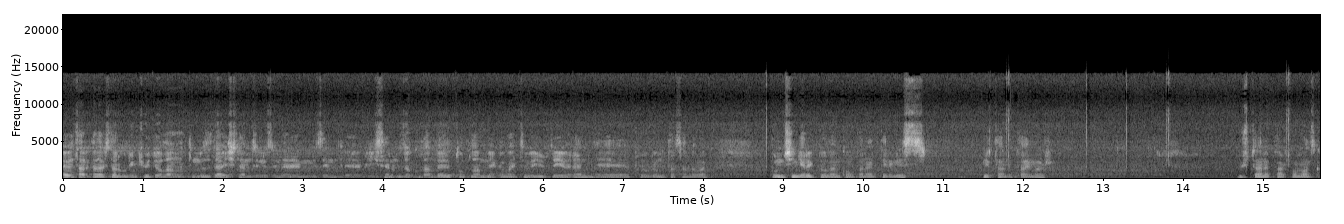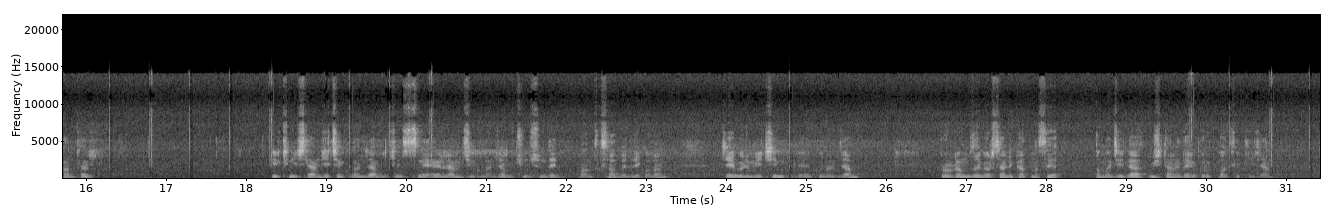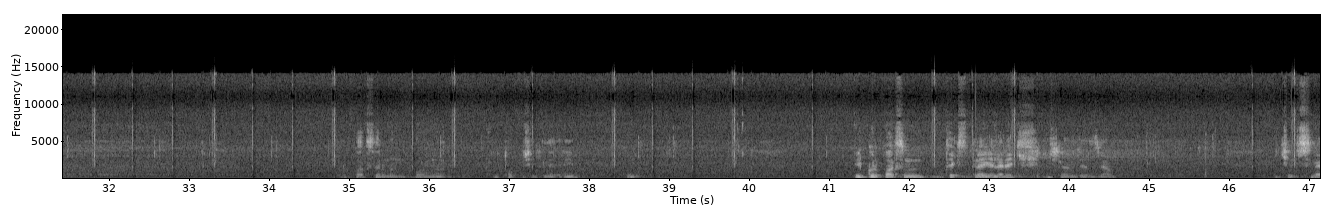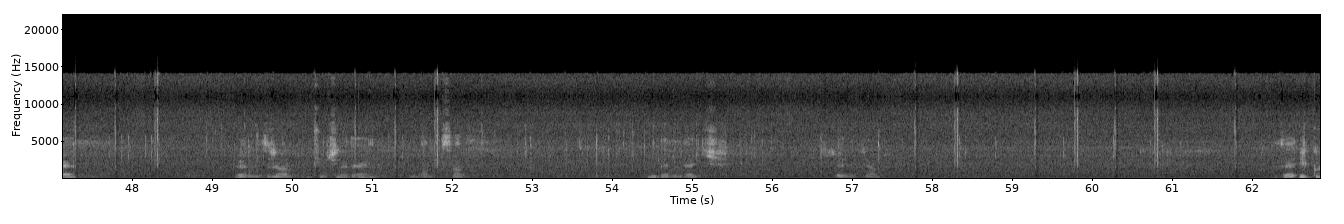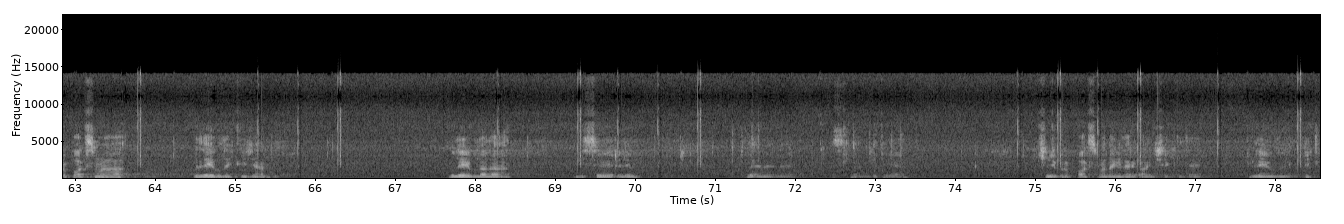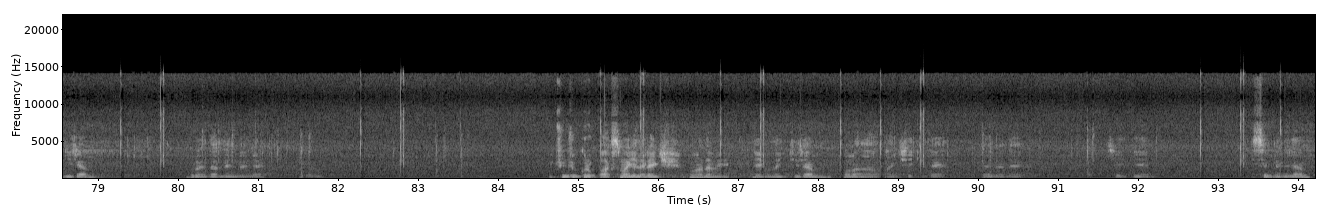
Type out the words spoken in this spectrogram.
Evet arkadaşlar bugünkü videoda anlatımımızda işlemcimizin ve RAM'imizin e, bilgisayarımızda kullandığı toplam megabaytı ve yüzdeyi veren e, programı tasarlamak. Bunun için gerekli olan komponentlerimiz bir tane timer, 3 tane performans counter, ilkini işlemci için kullanacağım, ikincisini RAM için kullanacağım, üçüncüsünde mantıksal bellek olan C bölümü için e, kullanacağım. Programımıza görsellik katması amacıyla 3 tane de grup box ekleyeceğim. Grup box'larımın boyunu toplu şekilde vereyim. İlk grup box'ın tekstine gelerek işlemci yazacağım. İkincisine RAM yazacağım. Üçüncüsüne de mantıksal bellek şey yazacağım. Ee, ilk grup box'ıma label ekleyeceğim. Bu label'a da isim verelim. LBL İslamcı diye. İkinci grup box'ıma da gelerek aynı şekilde label ekleyeceğim. Buraya da LBL Üçüncü grup box'ıma gelerek ona da bir label ekleyeceğim. Ona da aynı şekilde LBL şey diye isim vereceğim.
